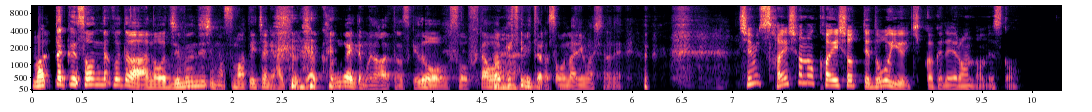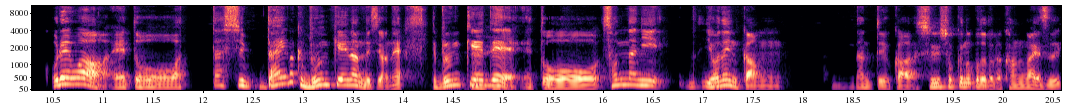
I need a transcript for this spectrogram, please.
全くそんなことは、あの、自分自身もスマートイチャーに入った時は考えてもなかったんですけど、そう、蓋を開けてみたらそうなりましたね。ちなみに最初の会社ってどういうきっかけで選んだんですか？これは、えっ、ー、と、私、大学文系なんですよね。文系で、えっと、そんなに4年間なんていうか、就職のこととか考えず、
